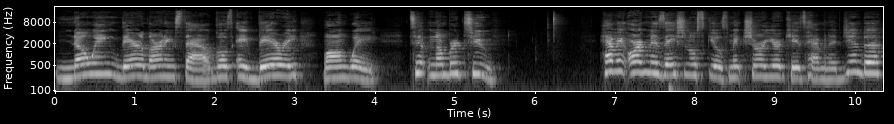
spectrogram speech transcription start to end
knowing their learning style goes a very long way. Tip number two Having organizational skills, make sure your kids have an agenda,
